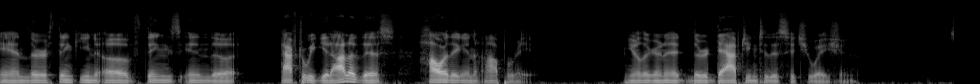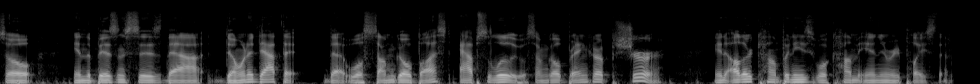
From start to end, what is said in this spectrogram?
And they're thinking of things in the after we get out of this, how are they going to operate? You know, they're going to they're adapting to this situation. So, in the businesses that don't adapt that that will some go bust? Absolutely. Will some go bankrupt? Sure. And other companies will come in and replace them.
